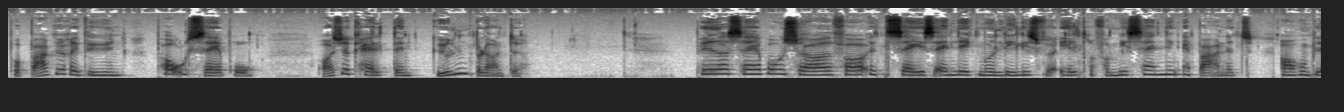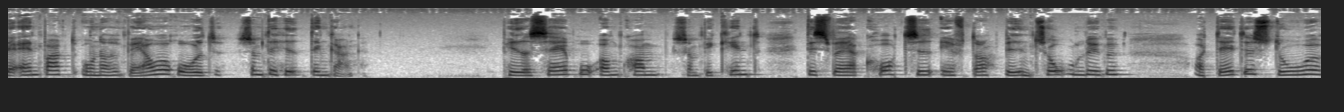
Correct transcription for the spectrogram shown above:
på Bakkerevyen, Paul Sabro, også kaldt den Gyldenblonde. Peter Sabro sørgede for et sagsanlæg mod Lillis forældre for mishandling af barnet, og hun blev anbragt under værgerådet, som det hed dengang. Peter Sabro omkom som bekendt desværre kort tid efter ved en togulykke, og dette store,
